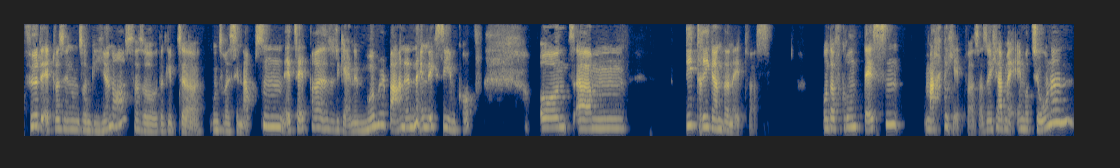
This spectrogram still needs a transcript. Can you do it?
führt etwas in unserem Gehirn aus. Also da gibt es ja unsere Synapsen etc., also die kleinen Murmelbahnen nenne ich sie im Kopf. Und ähm, die triggern dann etwas. Und aufgrund dessen mache ich etwas. Also ich habe Emotionen,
